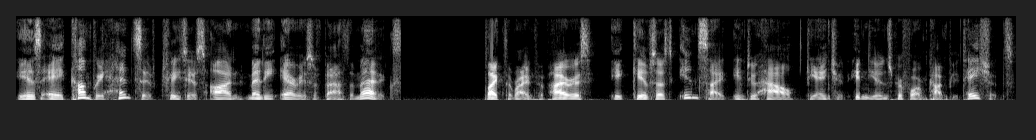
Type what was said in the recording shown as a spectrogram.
is a comprehensive treatise on many areas of mathematics. Like the Rhind Papyrus, it gives us insight into how the ancient Indians performed computations.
